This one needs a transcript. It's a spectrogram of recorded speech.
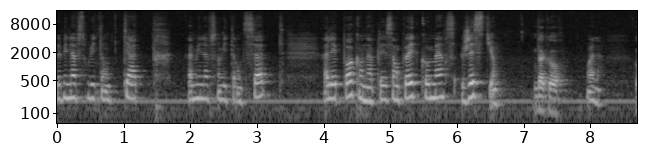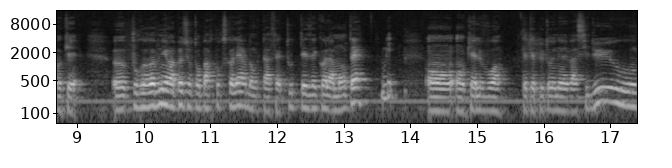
de 1984 à 1987. À l'époque, on appelait ça employé de commerce gestion. D'accord. Voilà. Ok. Euh, pour revenir un peu sur ton parcours scolaire, donc tu as fait toutes tes écoles à Montaix Oui. En, en quelle voie? Tu étais plutôt une élève assidue ou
